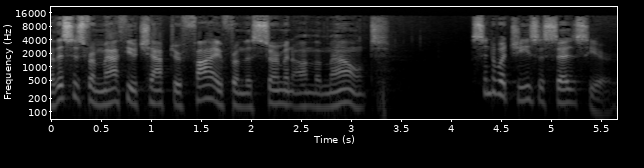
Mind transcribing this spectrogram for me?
Now, this is from Matthew chapter 5 from the Sermon on the Mount. Listen to what Jesus says here.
